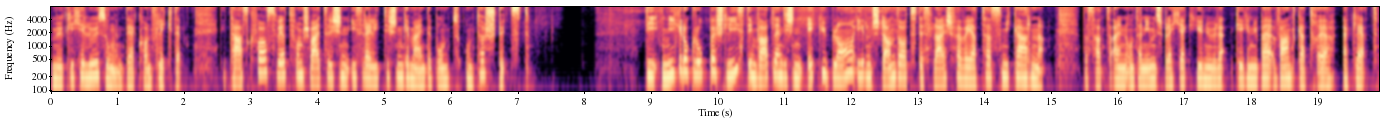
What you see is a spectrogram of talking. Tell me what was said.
mögliche Lösungen der Konflikte. Die Taskforce wird vom Schweizerischen Israelitischen Gemeindebund unterstützt. Die Migro-Gruppe schließt im waadtländischen Blanc ihren Standort des Fleischverwerters Migarna. Das hat ein Unternehmenssprecher gegenüber, gegenüber erklärt.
